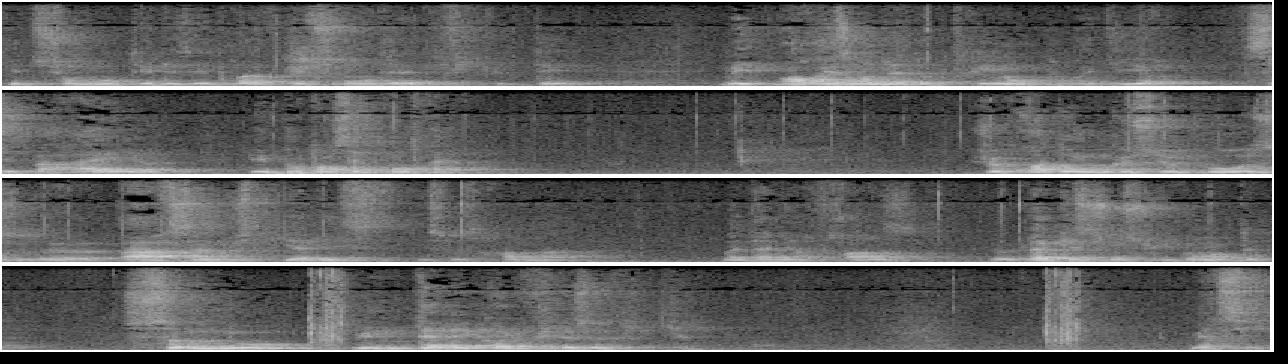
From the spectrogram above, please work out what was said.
qui est de surmonter les épreuves, qui est de surmonter la difficulté, mais en raison de la doctrine, on pourrait dire c'est pareil, et pourtant c'est le contraire. Je crois donc que se pose euh, Ars Industrialis, et ce sera ma, dernière phrase, euh, la question suivante, sommes-nous une telle école philosophique? Merci.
